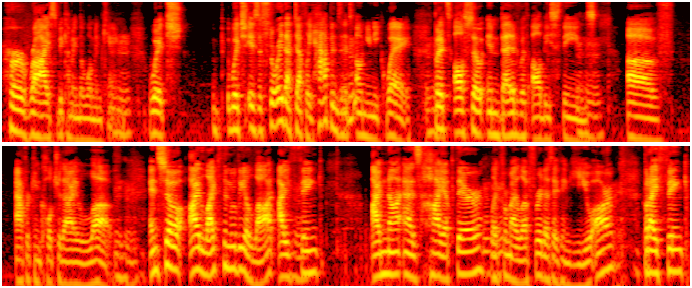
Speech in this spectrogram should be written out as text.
her rise to becoming the Woman King, which which is a story that definitely happens in its Mhm. own unique way, Mhm. but it's also embedded with all these themes Mhm. of African culture that I love. Mhm. And so I liked the movie a lot. I Mhm. think I'm not as high up there, like Mhm. for my love for it, as I think you are. But I think,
